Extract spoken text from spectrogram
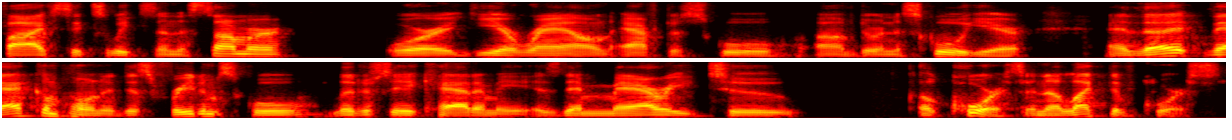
five, six weeks in the summer or year round after school um, during the school year. And that, that component, this Freedom School Literacy Academy, is then married to a course, an elective course.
